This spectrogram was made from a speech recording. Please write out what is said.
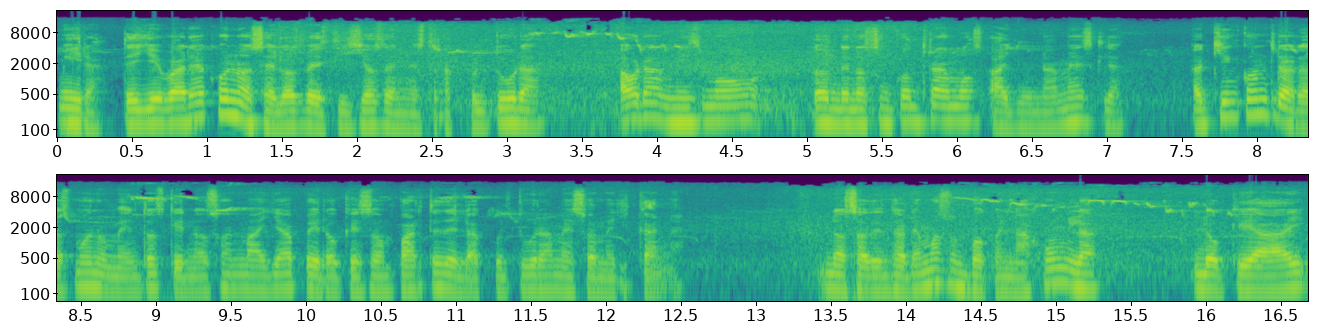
Mira, te llevaré a conocer los vestigios de nuestra cultura. Ahora mismo, donde nos encontramos, hay una mezcla. Aquí encontrarás monumentos que no son maya pero que son parte de la cultura mesoamericana. Nos adentraremos un poco en la jungla. Lo que hay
